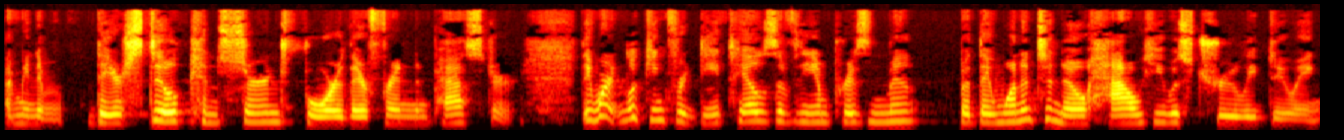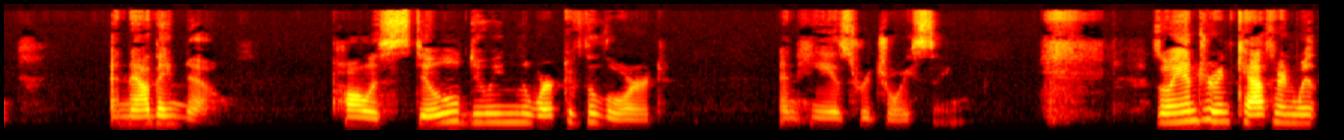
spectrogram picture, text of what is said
I mean, they are still concerned for their friend and pastor. They weren't looking for details of the imprisonment, but they wanted to know how he was truly doing. And now they know. Paul is still doing the work of the Lord, and he is rejoicing. So Andrew and Catherine went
